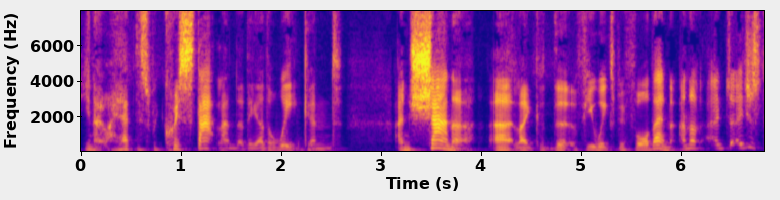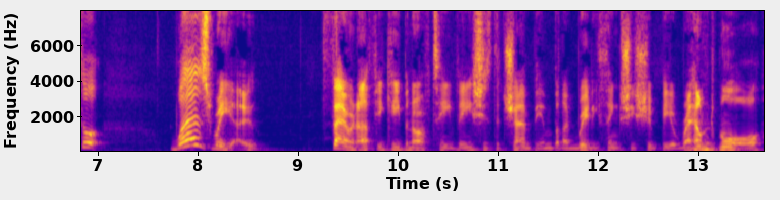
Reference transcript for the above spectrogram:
you know, I had this with Kris Statlander the other week, and and Shanna uh, like the a few weeks before then, and I, I, I just thought, where's Riho? Fair enough, you're keeping her off TV. She's the champion, but I really think she should be around more.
